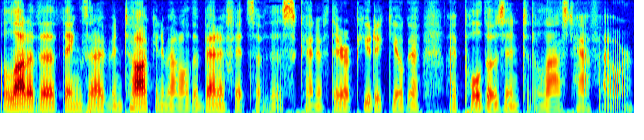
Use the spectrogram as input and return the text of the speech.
a lot of the things that I've been talking about, all the benefits of this kind of therapeutic yoga, I pull those into the last half hour.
